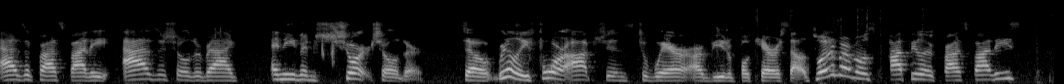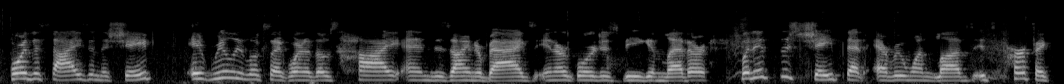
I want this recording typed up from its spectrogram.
as a crossbody, as a shoulder bag, and even short shoulder. So really four options to wear our beautiful carousel. It's one of our most popular crossbodies for the size and the shape. It really looks like one of those high-end designer bags in our gorgeous vegan leather, but it's the shape that everyone loves. It's perfect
